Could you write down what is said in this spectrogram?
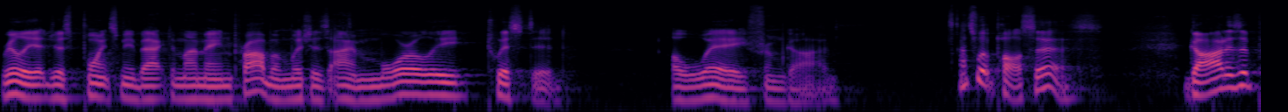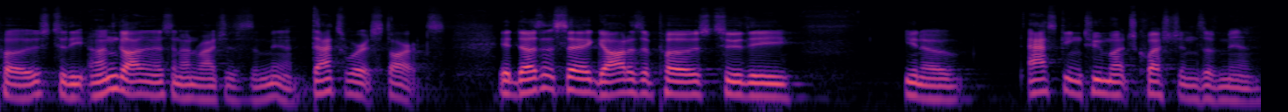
Really, it just points me back to my main problem, which is I'm morally twisted away from God. That's what Paul says. God is opposed to the ungodliness and unrighteousness of men. That's where it starts. It doesn't say God is opposed to the, you know, asking too much questions of men.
